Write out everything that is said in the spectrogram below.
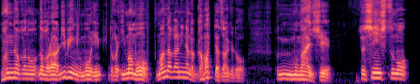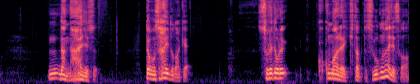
真ん中の、だからリビングも、だから今も真ん中になんかガバってやつあるけど、もないし、寝室も、ん？だ、ないです。でもサイドだけ。それで俺、ここまで来たってすごくないですか？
